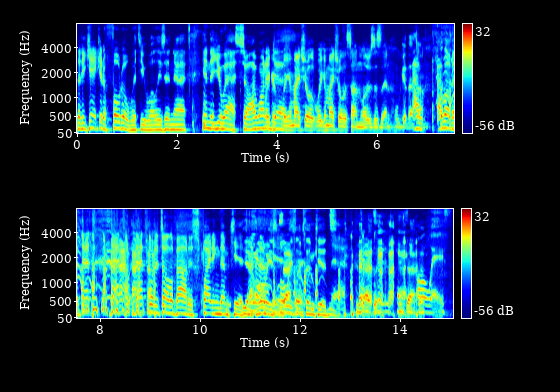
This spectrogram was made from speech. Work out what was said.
that he can't get a photo with you while he's in uh, in the U.S. So I We wanted can, we to. can make sure we can make sure the son loses. Then we'll get that I, done. I love it. That's, that's that's what it's all about is spiting them kids. Yeah, I love always, kids. always love them kids. Yeah. Exactly. Exactly. Always.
